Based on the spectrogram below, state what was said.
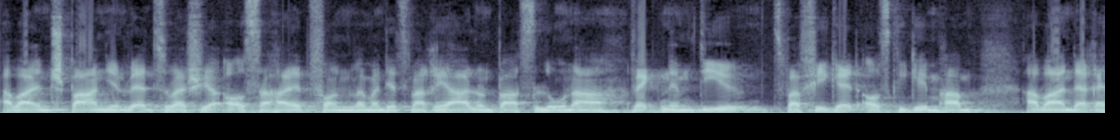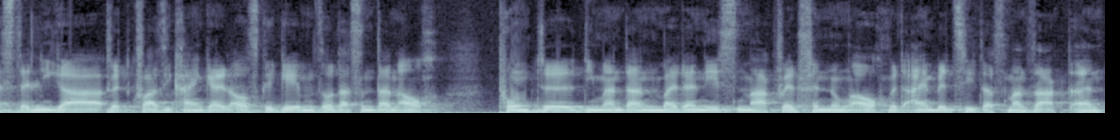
Aber in Spanien werden zum Beispiel außerhalb von, wenn man jetzt mal Real und Barcelona wegnimmt, die zwar viel Geld ausgegeben haben, aber an der Rest der Liga wird quasi kein Geld ausgegeben. So, das sind dann auch Punkte, die man dann bei der nächsten Marktwertfindung auch mit einbezieht, dass man sagt, ein,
